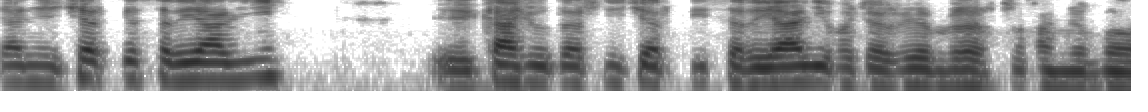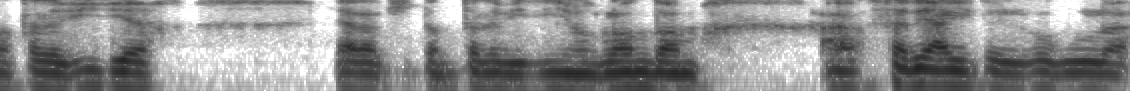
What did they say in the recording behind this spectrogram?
ja nie cierpię seriali, y, Kaziu też nie cierpi seriali, chociaż wiem, że czasami ogląda telewizję ja raczej tam telewizji nie oglądam, a seriali to już w ogóle.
